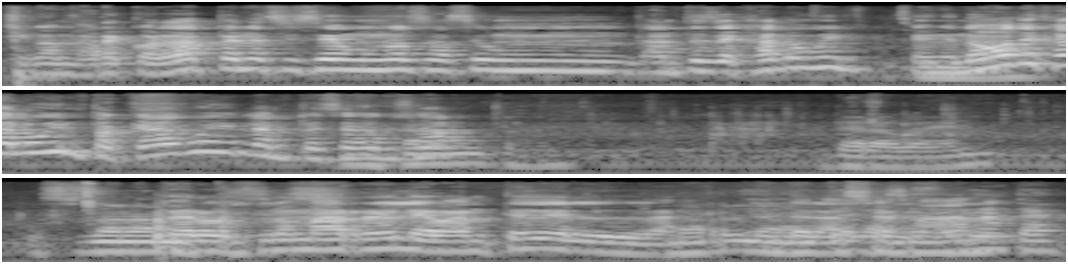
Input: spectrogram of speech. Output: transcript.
chingón, me recordaba apenas hice unos hace un. antes de Halloween. Sí. no, de Halloween para acá, güey, la empecé a usar. Pero bueno. Son las Pero es lo más relevante de la, de relevante la de la semana. semanita.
